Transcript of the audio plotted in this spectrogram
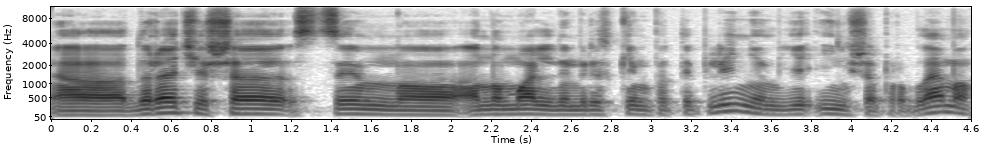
Е, До речі, ще з цим е, аномальним різким потеплінням є інша проблема.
